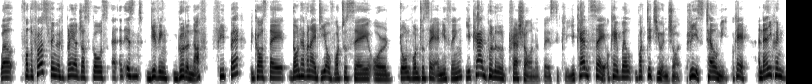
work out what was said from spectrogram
Well, for the first thing, if a player just goes and isn't giving good enough feedback because they don't have an idea of what to say or don't want to say anything, you can put a little pressure on it, basically. You can say, okay, well, what did you enjoy? Please tell me. Okay, and then you can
